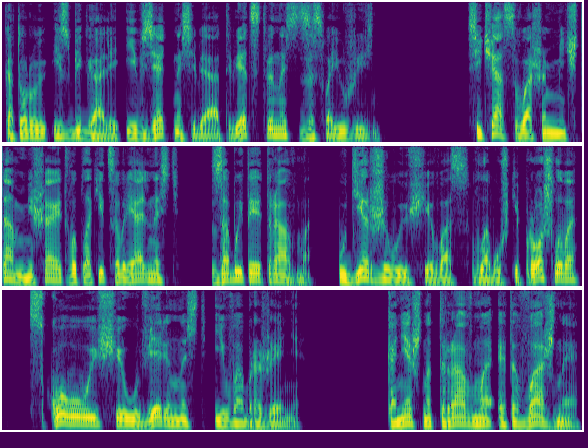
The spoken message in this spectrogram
которую избегали, и взять на себя ответственность за свою жизнь. Сейчас вашим мечтам мешает воплотиться в реальность забытая травма, удерживающая вас в ловушке прошлого, сковывающая уверенность и воображение. Конечно, травма — это важное,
